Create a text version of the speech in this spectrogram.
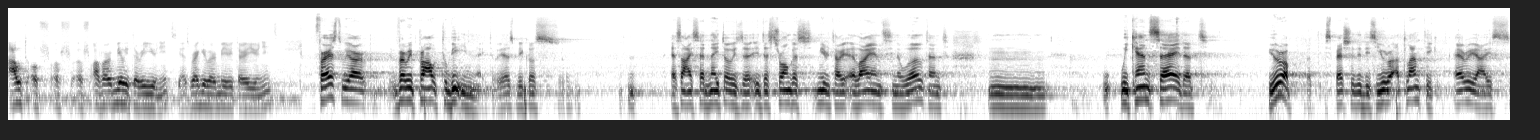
out of, of, of, of our military units, yes, regular military units. First, we are very proud to be in NATO, yes, because as I said, NATO is the, is the strongest military alliance in the world, and um, we can say that Europe, but especially this Euro-Atlantic area, is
